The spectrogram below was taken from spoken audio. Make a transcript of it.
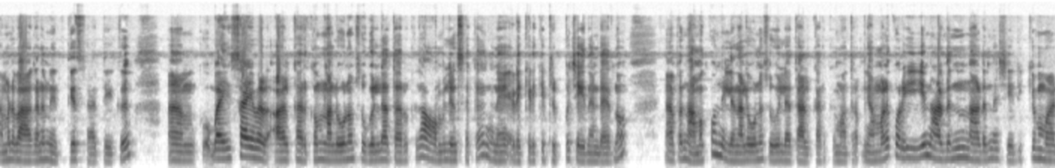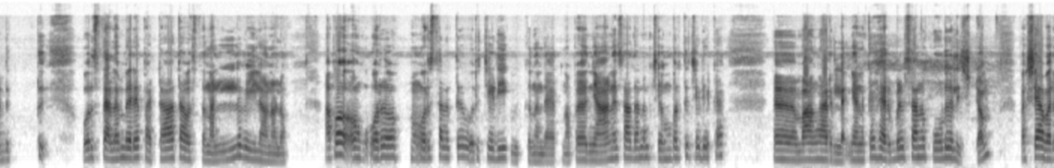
നമ്മൾ വാഹനം നിർത്തിയ സ്ഥലത്തേക്ക്. വയസ്സായ ആൾക്കാർക്കും നല്ലോണം സുഖമില്ലാത്തവർക്ക് ആംബുലൻസൊക്കെ ഇങ്ങനെ ഇടയ്ക്കിടയ്ക്ക് ട്രിപ്പ് ചെയ്യുന്നുണ്ടായിരുന്നു. അപ്പം നമുക്കൊന്നുമില്ല. നല്ലോണം സുഖമില്ലാത്ത ആൾക്കാർക്ക് മാത്രം. നമ്മൾ കുറേ നടന്ന് നടന്ന് ശരിക്കും മടുത്ത് ഒരു സ്ഥലം വരെ പറ്റാത്ത അവസ്ഥ. നല്ല വെയിലാണല്ലോ. അപ്പോൾ ഒരു ഒരു സ്ഥലത്ത് ഒരു ചെടി വിൽക്കുന്നുണ്ടായിരുന്നു. അപ്പോൾ ഞാൻ സാധാരണ ചെമ്പരത്തി ചെടിയൊക്കെ വാങ്ങാറില്ല. ഞങ്ങൾക്ക് ഹെർബൽസാണ് കൂടുതൽ ഇഷ്ടം പക്ഷേ അവർ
